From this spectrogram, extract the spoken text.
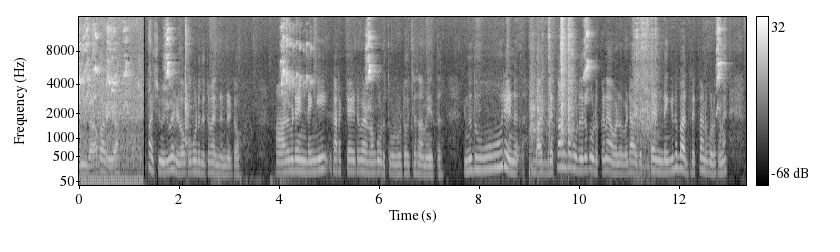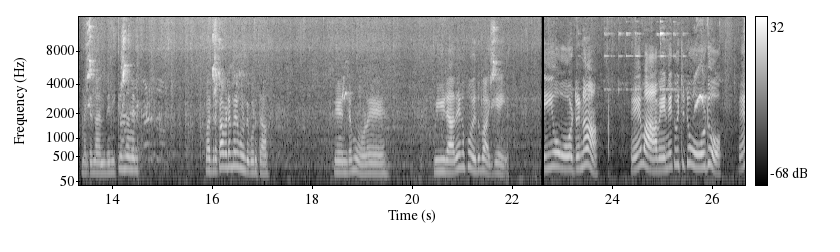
എന്താ പറയാ? പശുവിന് വെള്ളമൊക്കെ കൊടുത്തിട്ട് വന്നിട്ടുണ്ട് കേട്ടോ ആളിവിടെ ഉണ്ടെങ്കിൽ കറക്റ്റായിട്ട് വെള്ളം കൊടുത്തോളൂ കേട്ടോ ഉച്ച സമയത്ത്. ഇന്ന് ദൂരെയാണ്. ഭദ്രക്കാണ് കൂടുതൽ കൊടുക്കണേ. അവൾ ഇവിടെ അടുത്തുണ്ടെങ്കിൽ ഭദ്രക്കാണ് കൊടുക്കണേ. മറ്റേ നന്ദിനിക്കൊന്നും അങ്ങനെ ഭദ്രക്ക അവിടെ വരെ കൊണ്ടു കൊടുത്താ? എന്റെ മോളെ. വീഴാതെയൊക്കെ പോയത് ഭാഗ്യമായി ഈ ഓടണോ? ഏ വാവേനെയൊക്കെ വെച്ചിട്ട് ഓടുവോ? ഏ?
